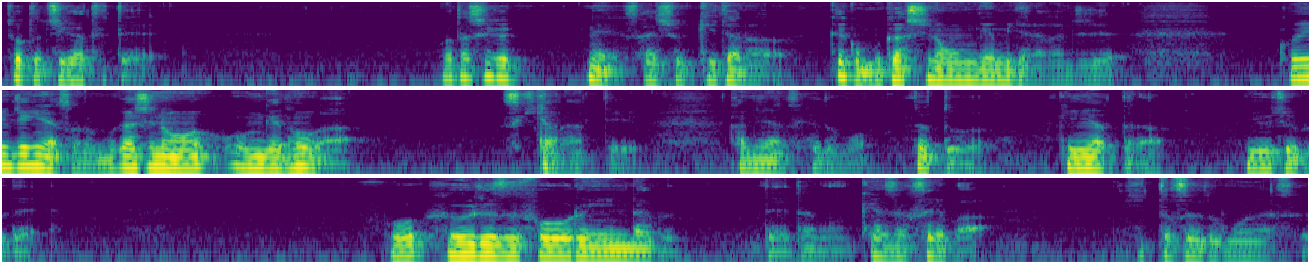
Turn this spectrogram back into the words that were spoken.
ちょっと違ってて私がね最初聞いたのは結構昔の音源みたいな感じで個人的にはその昔の音源の方が好きかなっていう感じなんですけどもちょっと気になったら YouTube で「Fools Fall in Love」で多分検索すればヒットすると思います。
